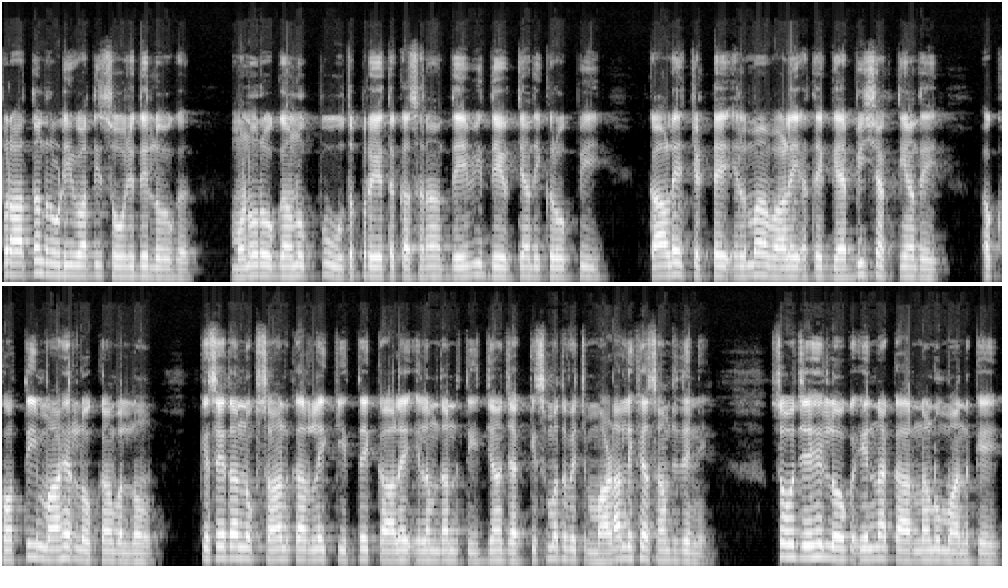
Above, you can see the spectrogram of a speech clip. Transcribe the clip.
ਪੁਰਾਤਨ ਰੂੜੀਵਾਦੀ ਸੋਚ ਦੇ ਲੋਕ ਮਨੋਰੋਗਾਂ ਨੂੰ ਭੂਤ ਪ੍ਰੇਤ ਕਸਰਾਂ, ਦੇਵੀ ਦੇਵਤਿਆਂ ਦੀ ਕਰੋਪੀ, ਕਾਲੇ ਚਿੱਟੇ ਇਲਮਾਂ ਵਾਲੇ ਅਤੇ ਗੈਬੀ ਸ਼ਕਤੀਆਂ ਦੇ ਅਖੌਤੀ ਮਾਹਿਰ ਲੋਕਾਂ ਵੱਲੋਂ ਕਿਸੇ ਦਾ ਨੁਕਸਾਨ ਕਰਨ ਲਈ ਕੀਤੇ ਕਾਲੇ ਇਲਮ ਦਾ ਨਤੀਜਾ ਜਾਂ ਕਿਸਮਤ ਵਿੱਚ ਮਾੜਾ ਲਿਖਿਆ ਸਮਝਦੇ ਨੇ। ਸੋ ਜਿਹੇ ਲੋਕ ਇਹਨਾਂ ਕਾਰਨਾਂ ਨੂੰ ਮੰਨ ਕੇ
